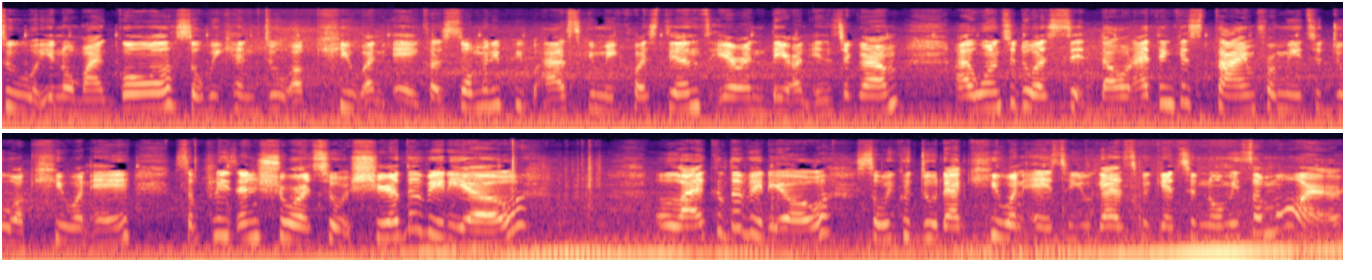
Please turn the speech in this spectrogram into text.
to you know my goal so we can do a q&a because so many people asking me questions here and there on instagram. I want to do a sit down. I think it's time for me to do a q&a so please ensure to share the video like the video so we could do that Q&A so you guys could get to know me some more.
